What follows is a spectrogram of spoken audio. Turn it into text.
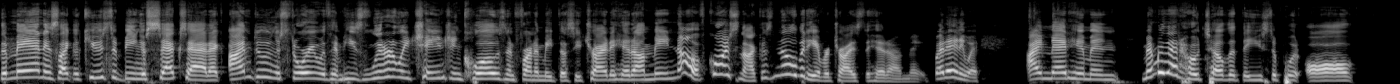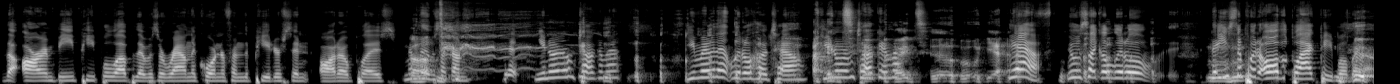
the man is like accused of being a sex addict. I'm doing a story with him. He's literally changing clothes in front of me. Does he try to hit on me? No, of course not, because nobody ever tries to hit on me. But anyway, I met him in remember that hotel that they used to put all the R and B people up that was around the corner from the Peterson Auto Place. Remember Uh, it was like on. that- you know what I'm talking about? You remember that little hotel? Do you know I what I'm talking about? I do. Yeah. Yeah, it was like a little. They used to Mhm. put all the black people there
